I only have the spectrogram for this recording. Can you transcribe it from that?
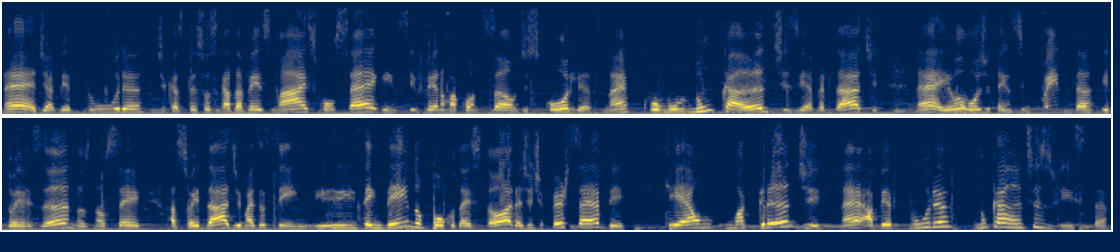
né, de abertura, de que as pessoas cada vez mais conseguem se ver numa condição de escolhas, né, como nunca antes, e é verdade, né, eu hoje tenho 52 anos, não sei a sua idade, mas assim, entendendo um pouco da história, a gente percebe que é um, uma grande né, abertura nunca antes vista.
